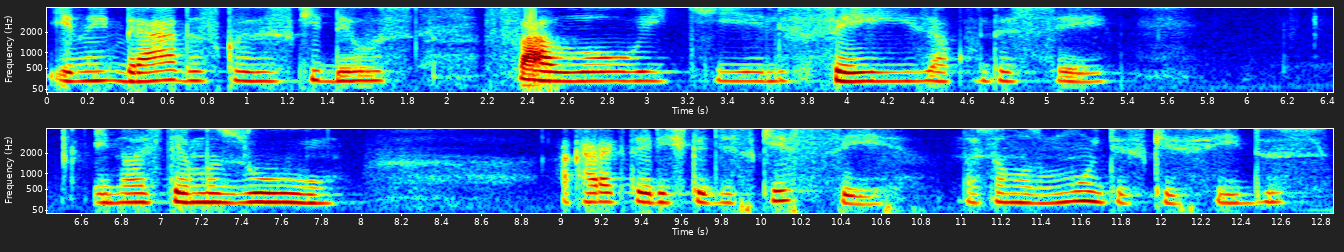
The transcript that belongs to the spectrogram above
e lembrar das coisas que Deus falou e que Ele fez acontecer. E nós temos o, a característica de esquecer. Nós somos muito esquecidos.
